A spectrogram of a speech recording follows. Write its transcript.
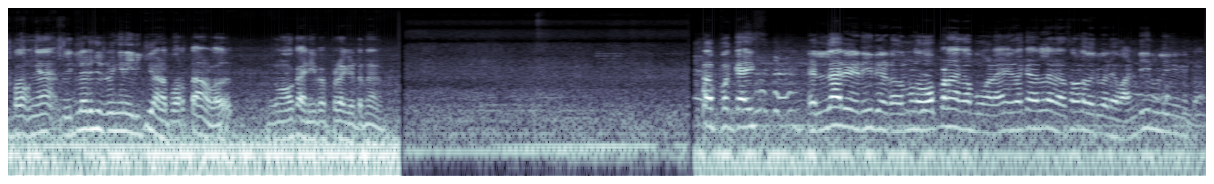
അപ്പോൾ ഇങ്ങനെ വീട്ടിലടിച്ചിട്ട് ഇങ്ങനെ ഇരിക്കുകയാണ് പുറത്താണുള്ളത്. നോക്കാൻ നോക്കാം ഇനിയിപ്പോൾ എപ്പോഴാണ് കിട്ടുന്നത്. അപ്പൊ ഗൈസ് എല്ലാരും എണീറ്റ് കേട്ടോ. നമ്മൾ ഓപ്പൺ ആക്കാൻ പോവാണേ. ഇതൊക്കെ നല്ല രസമുള്ള പരിപാടിയാണ് വണ്ടീനുള്ളിൽ നിന്ന് കിട്ടാം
